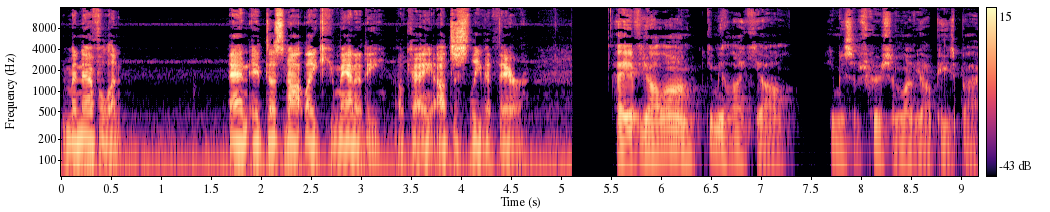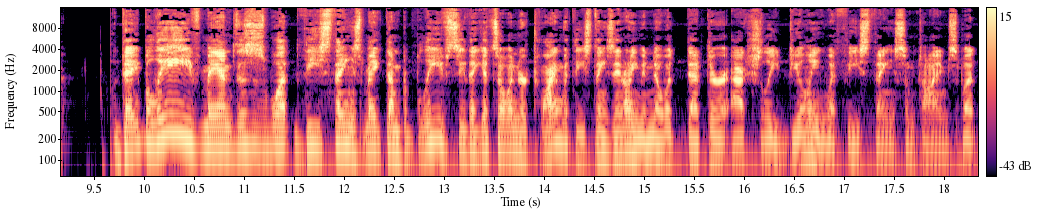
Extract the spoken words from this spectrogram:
malevolent and it does not like humanity, okay? I'll just leave it there. Hey, if y'all on, give me a like, y'all. Give me a subscription. Love y'all. Peace. Bye. They believe, man, this is what these things make them to believe. See, they get so intertwined with these things, they don't even know what, that they're actually dealing with these things sometimes. But,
